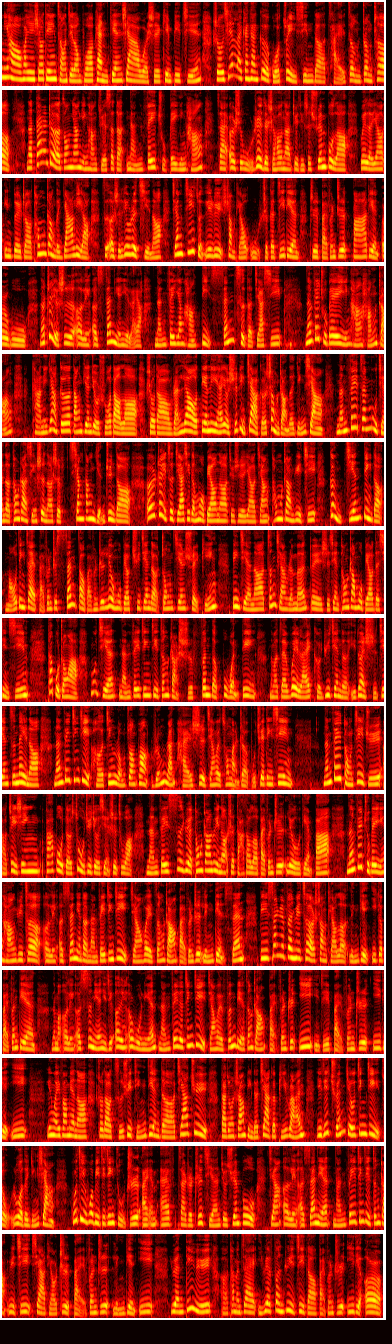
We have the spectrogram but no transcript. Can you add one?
你好，欢迎收听从吉隆坡看天下，我是 Kim 碧琴。首先来看看各国最新的财政政策。那担任着中央银行角色的南非储备银行，在二十五日的时候呢，就已经是宣布了，为了要应对着通胀的压力啊，自二十六日起呢，将基准利率上调五十个基点至百分之八点二五。那这也是二零二三年以来啊，南非央行第三次的加息。南非储备银行行长。卡尼亚哥当天就说到了，受到燃料、电力还有食品价格上涨的影响，南非在目前的通胀形势呢是相当严峻的。而这一次加息的目标呢，就是要将通胀预期更坚定的锚定在百分之三到百分之六目标区间的中间水平，并且呢增强人们对实现通胀目标的信心。他补充啊，目前南非经济增长十分的不稳定，那么在未来可预见的一段时。间之内呢，南非经济和金融状况仍然还是将会充满着不确定性。南非统计局啊最新发布的数据就显示出啊，南非四月通胀率呢是达到了百分之六点八。南非储备银行预测，二零二三年的南非经济将会增长百分之零点三，比三月份预测上调了零点一个百分点。那么，二零二四年以及二零二五年，南非的经济将会分别增长百分之一以及百分之一点一。另外一方面呢，受到持续停电的加剧、大宗商品的价格疲软以及全球经济走弱的影响，国际货币基金组织 （IMF） 在这之前就宣布，将2023年南非经济增长预期下调至百分之零点一，远低于呃他们在一月份预计的百分之一点二。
